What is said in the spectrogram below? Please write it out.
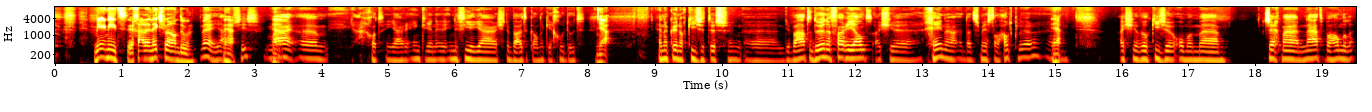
meer niet. Ga er niks meer aan doen. Nee, ja, Ja. precies. Maar ja. ja, god, in jaren één keer in, de- in de vier jaar, als je de buitenkant een keer goed doet. Ja, En dan kun je nog kiezen tussen eh, de waterdunne variant. Als je geen, dat is meestal houtkleuren. Ja. Als je wil kiezen om hem zeg maar na te behandelen.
